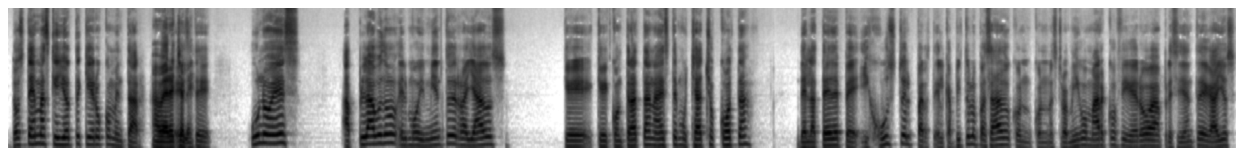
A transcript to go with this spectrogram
dos temas que yo te quiero comentar. A ver, échale. Este, uno es, aplaudo el movimiento de rayados que, que contratan a este muchacho Cota de la TDP. Y justo el, el capítulo pasado con, con, nuestro amigo Marco Figueroa, presidente de Gallos,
